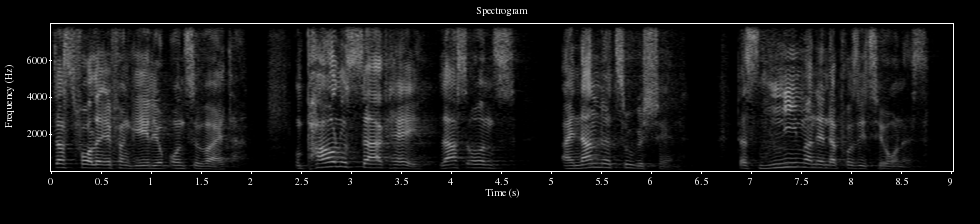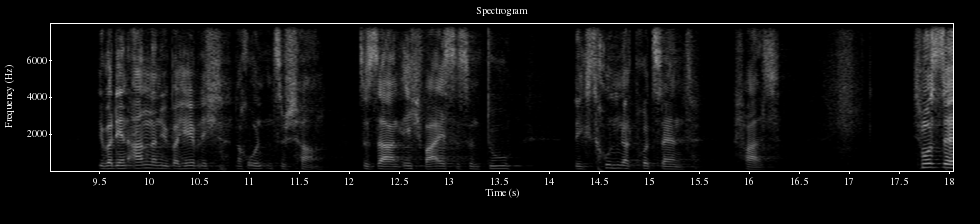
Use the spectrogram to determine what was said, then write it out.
das volle Evangelium und so weiter. Und Paulus sagt, hey, lass uns einander zugestehen, dass niemand in der Position ist, über den anderen überheblich nach unten zu schauen zu sagen, ich weiß es und du liegst 100% falsch. Ich musste,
